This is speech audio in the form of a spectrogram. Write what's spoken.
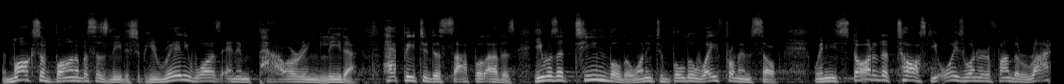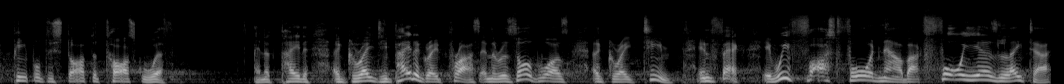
The marks of Barnabas' leadership, he really was an empowering leader, happy to disciple others. He was a team builder, wanting to build away from himself. When he started a task, he always wanted to find the right people to start the task with and it paid a great he paid a great price and the result was a great team. In fact if we fast forward now about four years later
